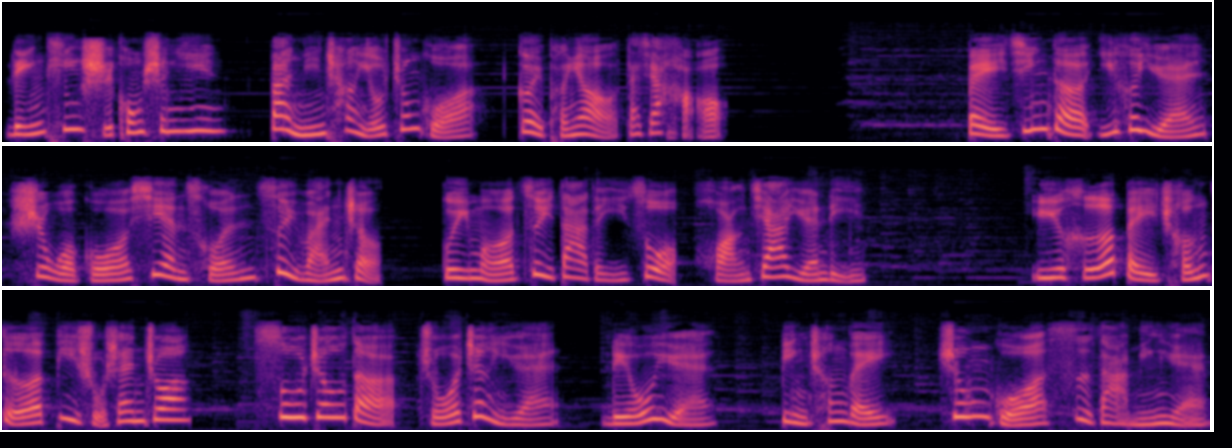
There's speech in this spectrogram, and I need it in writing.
聆听时空声音，伴您畅游中国。各位朋友，大家好。北京的颐和园是我国现存最完整、规模最大的一座皇家园林，与河北承德避暑山庄、苏州的拙政园、留园并称为中国四大名园。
